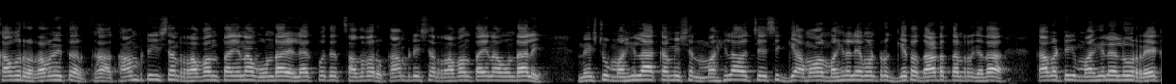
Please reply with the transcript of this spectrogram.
Kaur Ravneet competition competition రవంతైనా ఉండాలి. లేకపోతే చదవరు. కాంపిటీషన్ రవంతైనా ఉండాలి. నెక్స్ట్ మహిళా కమిషన్. మహిళ వచ్చేసి మహిళలు ఏమంటారు? గీత దాటద్దంటారు కదా. కాబట్టి మహిళలు రేఖ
